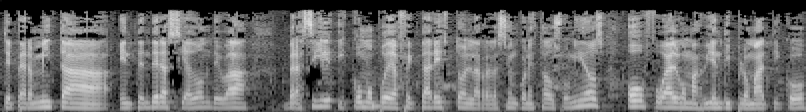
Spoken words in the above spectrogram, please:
te permita entender hacia dónde va Brasil y cómo puede afectar esto en la relación con Estados Unidos? ¿O fue algo más bien diplomático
